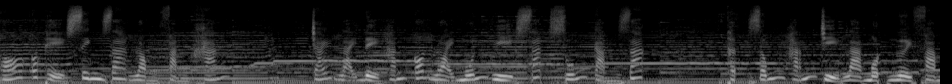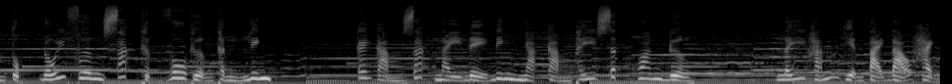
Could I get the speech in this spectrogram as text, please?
khó có thể sinh ra lòng phản kháng. Trái lại để hắn có loại muốn quỳ sát xuống cảm giác. Thật giống hắn chỉ là một người phàm tục, đối phương xác thực vô thượng thần linh. Cái cảm giác này để Đinh Nhạc cảm thấy rất hoang đường. Lấy hắn hiện tại đảo hạnh,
